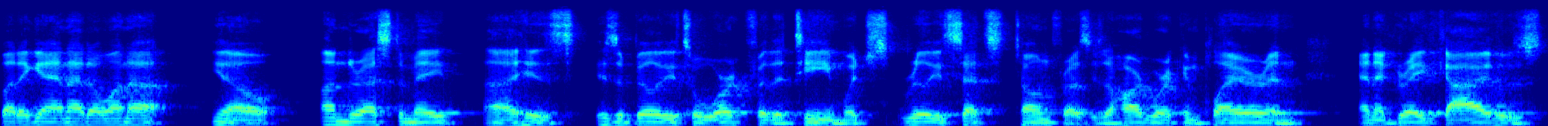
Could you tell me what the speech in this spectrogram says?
But again, I don't want to you know underestimate uh, his his ability to work for the team, which really sets tone for us. He's a hardworking player and and a great guy who's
